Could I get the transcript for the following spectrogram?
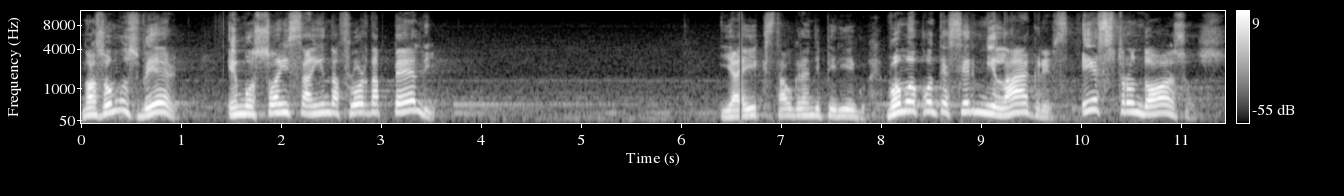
Nós vamos ver emoções saindo à flor da pele. E aí que está o grande perigo. Vão acontecer milagres estrondosos.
